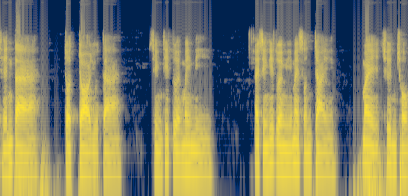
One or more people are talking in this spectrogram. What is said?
เห็นแต่จดจ่ออยู่แต่สิ่งที่ตัวเองไม่มีไอ้สิ่งที่ตัวเองมีไม่สนใจ ไม่ชื่นชม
